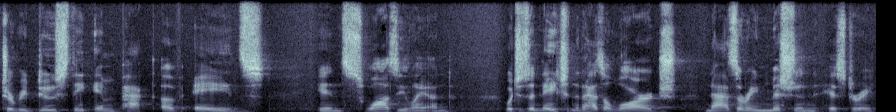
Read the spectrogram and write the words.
to reduce the impact of AIDS in Swaziland, which is a nation that has a large Nazarene mission history,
